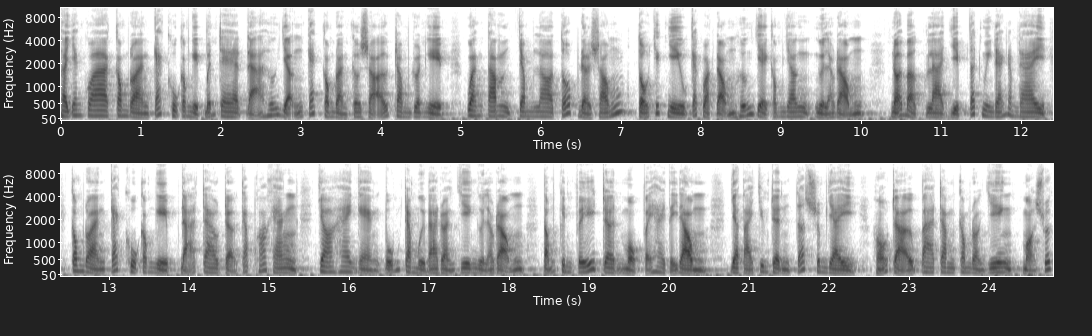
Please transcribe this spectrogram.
Thời gian qua, công đoàn các khu công nghiệp Bến Tre đã hướng dẫn các công đoàn cơ sở trong doanh nghiệp quan tâm chăm lo tốt đời sống, tổ chức nhiều các hoạt động hướng về công nhân, người lao động. Nổi bật là dịp Tết Nguyên đán năm nay, công đoàn các khu công nghiệp đã trao trợ cấp khó khăn cho 2.413 đoàn viên người lao động, tổng kinh phí trên 1,2 tỷ đồng và tại chương trình Tết Xuân Dày hỗ trợ 300 công đoàn viên mỗi suất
